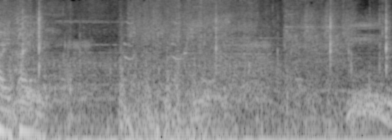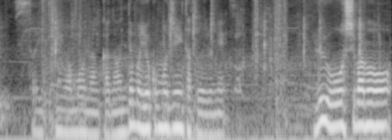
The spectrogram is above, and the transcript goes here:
はいはい。最近はもうなんか何でも横文字に例えるね。ルー大柴の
